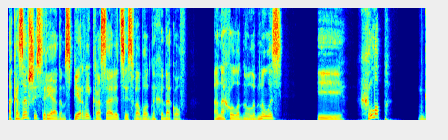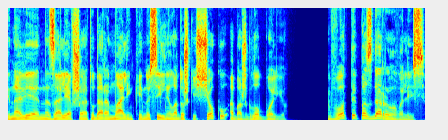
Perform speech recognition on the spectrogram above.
оказавшись рядом с первой красавицей свободных ходоков. Она холодно улыбнулась и... хлоп! Мгновенно залевшая от удара маленькой, но сильной ладошки щеку обожгло болью. «Вот и поздоровались»,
